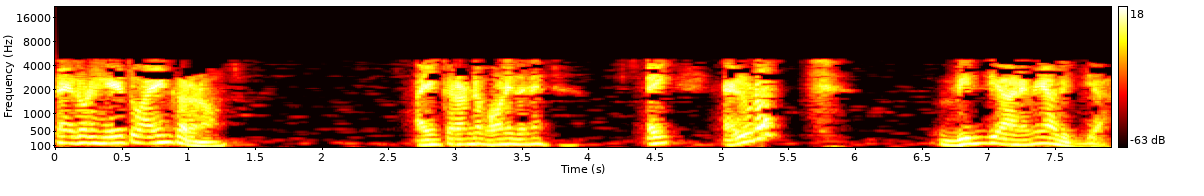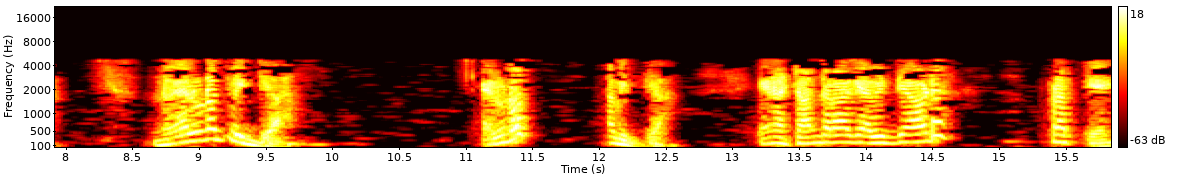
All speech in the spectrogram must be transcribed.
දැන් ඒකට හේතු අයින් කරනවා. අයින් කරන්න ඕනේද නැද්ද? එයි ඇලුනොත් විද්‍යාව නෙමෙයි අවිද්‍යාව. නොඇලුනොත් විද්‍යාව. ඇලුනොත් අවිද්‍යාව. එහෙනම් චන්දරාගේ අවිද්‍යාවට ප්‍රත්‍යයයි.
